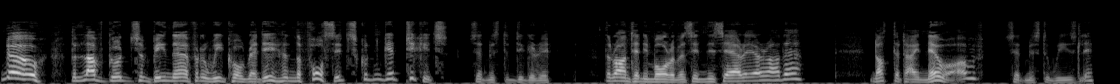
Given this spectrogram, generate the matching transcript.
No, the Lovegoods have been there for a week already, and the Fawcetts couldn't get tickets, said Mr. Diggory. There aren't any more of us in this area, are there? Not that I know of, said Mr. Weasley.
